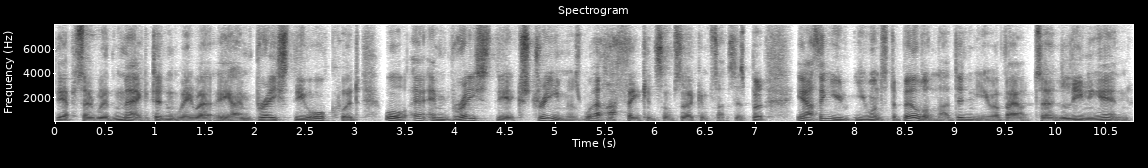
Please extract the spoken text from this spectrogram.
the episode with Meg, didn't we? Where you know, embrace the awkward, well, embrace the extreme as well. I think in some circumstances, but yeah, I think you you wanted to build on that, didn't you? About uh, leaning in.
